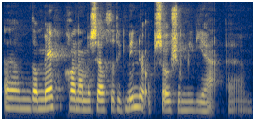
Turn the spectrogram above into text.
um, dan merk ik gewoon aan mezelf dat ik minder op social media um,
